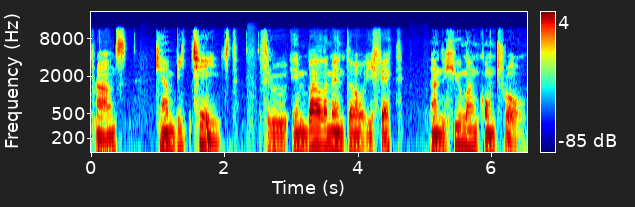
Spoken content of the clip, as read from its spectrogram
plants can be changed through environmental effect and human control.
